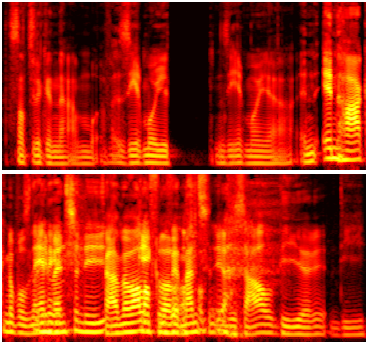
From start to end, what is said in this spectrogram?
Dat is natuurlijk een, eh, een zeer mooie... Een zeer mooie ja, een inhaken op ons eigen mensen die Ik wel af hoeveel mensen in ja. de zaal die, eh, die...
